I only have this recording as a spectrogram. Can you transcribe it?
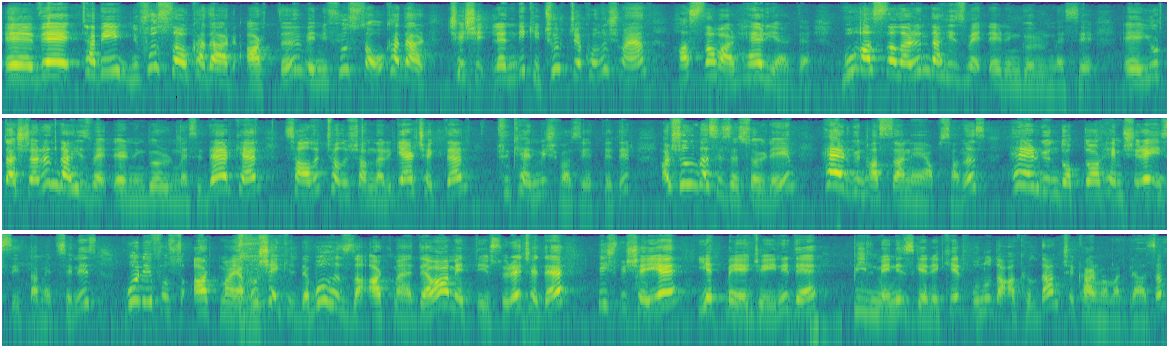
Ee, ve tabii nüfus da o kadar arttı ve nüfus da o kadar çeşitlendi ki Türkçe konuşmayan hasta var her yerde. Bu hastaların da hizmetlerinin görülmesi, e, yurttaşların da hizmetlerinin görülmesi derken sağlık çalışanları gerçekten tükenmiş vaziyettedir. Ha şunu da size söyleyeyim. Her gün hastane yapsanız, her gün doktor, hemşire istihdam etseniz bu nüfus artmaya, bu şekilde, bu hızla artmaya devam ettiği sürece de hiçbir şeye yetmeyeceğini de bilmeniz gerekir. Bunu da akıldan çıkarmamak lazım.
